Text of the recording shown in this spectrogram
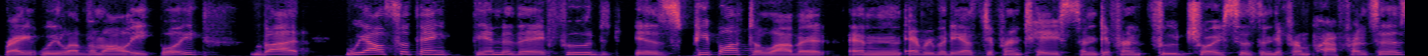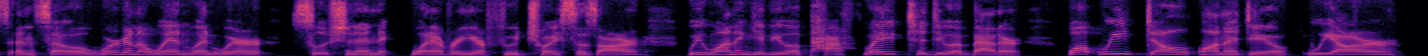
right? We love them all equally. But we also think the end of the day, food is people have to love it and everybody has different tastes and different food choices and different preferences. And so we're going to win when we're solution in whatever your food choices are. We want to give you a pathway to do it better. What we don't want to do, we are,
